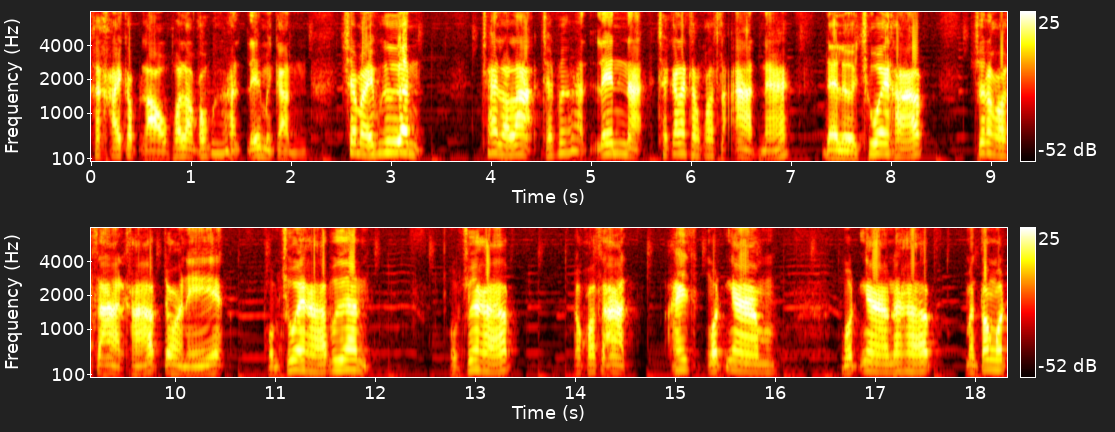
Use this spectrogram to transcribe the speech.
คล้ายๆกับเรา เพราะเราก็เพิ่งหัดเล่นเหมือนกัน ใช่ไหมเพื่อน ใช่แล้วล่ะ ฉันเพิ่งหัดเล่นน่ะ ฉันกำลังทำความสะอาดนะ ได้เลยช่วยครับ ช่วยทำความสะอาดครับจังหวะนี้ ผมช่วยครับเพื่อน ผมช่วยครับทำความสะอาดให้งดงาม งดงามนะครับ มันต้องงด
